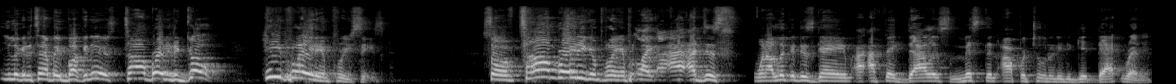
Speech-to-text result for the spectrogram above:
you look at the Tampa Bay Buccaneers. Tom Brady, the goat, he played in preseason. So if Tom Brady can play, like I, I just when I look at this game, I, I think Dallas missed an opportunity to get Dak ready.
